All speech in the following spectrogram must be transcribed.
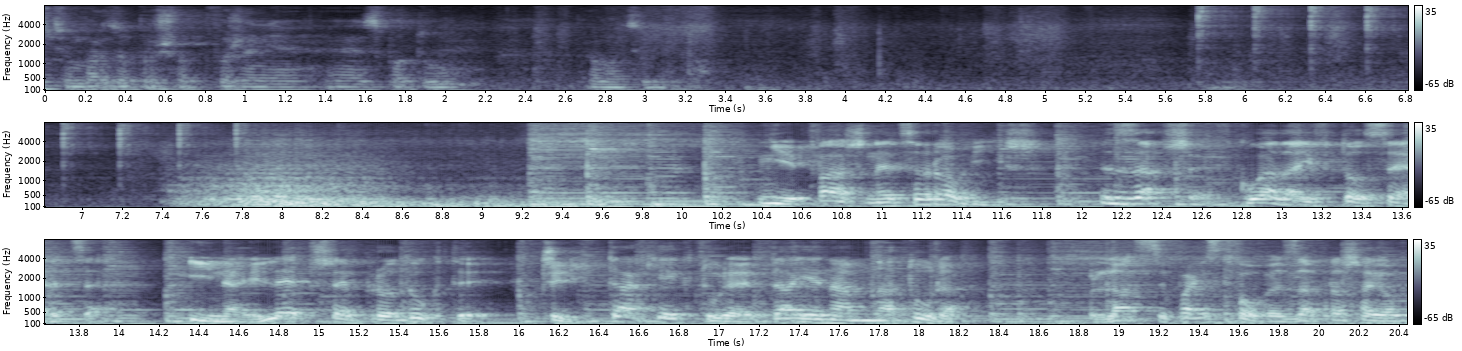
gościom bardzo proszę o odtworzenie e, spotu promocyjnego. Nieważne co robisz, zawsze wkładaj w to serce. I najlepsze produkty, czyli takie, które daje nam natura. Lasy Państwowe zapraszają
